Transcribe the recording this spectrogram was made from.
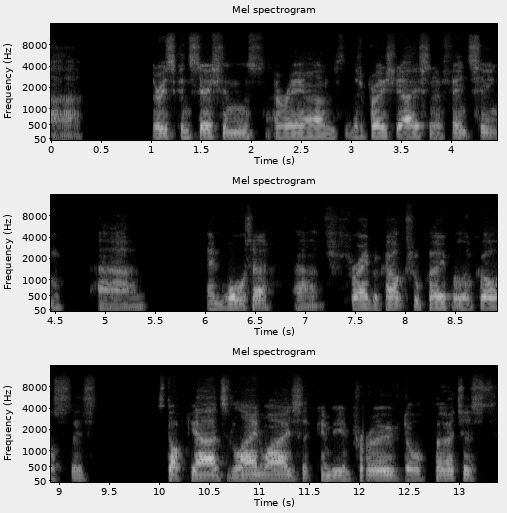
Uh, there is concessions around the depreciation of fencing um, and water uh, for agricultural people. Of course, there's stockyards and laneways that can be improved or purchased,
